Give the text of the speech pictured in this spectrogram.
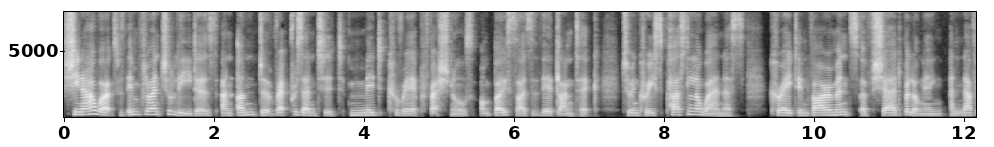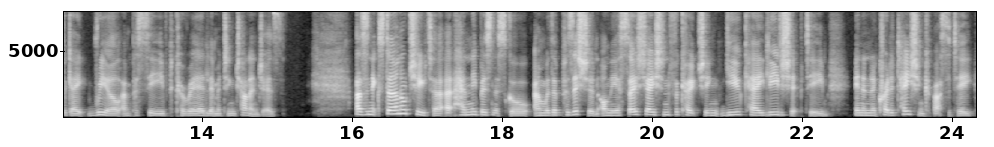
She now works with influential leaders and underrepresented mid career professionals on both sides of the Atlantic to increase personal awareness, create environments of shared belonging, and navigate real and perceived career limiting challenges. As an external tutor at Henley Business School and with a position on the Association for Coaching UK leadership team in an accreditation capacity,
